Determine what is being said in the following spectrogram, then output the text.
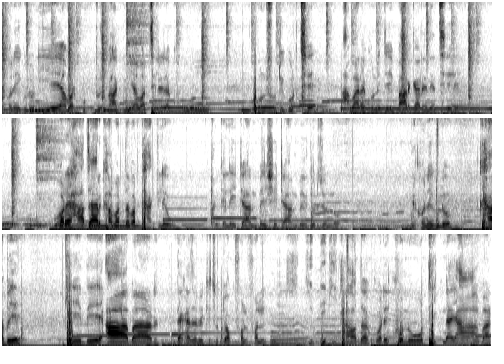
এখন এগুলো নিয়ে আমার কুট্টুর ভাগ নিয়ে আমার ছেলেরা খুব খুনসুটি করছে। আবার এখন যে বার্গার এনেছে। ঘরে হাজার খাবার দাবার থাকলেও আঙ্কেল এইটা আনবে, সেটা আনবে ওদের জন্য। এখন এগুলো খাবে, খেয়ে দিয়ে আবার দেখা যাবে কিছু টক ফল ফল কি দেখি খাওয়া দাওয়া করে, কোনো ঠিক নাই। আবার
